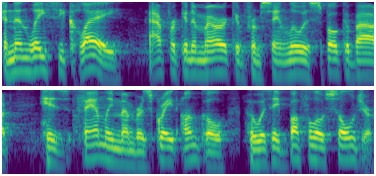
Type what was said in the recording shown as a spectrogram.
And then Lacy Clay African American from St. Louis, spoke about his family member's great uncle who was a Buffalo soldier.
